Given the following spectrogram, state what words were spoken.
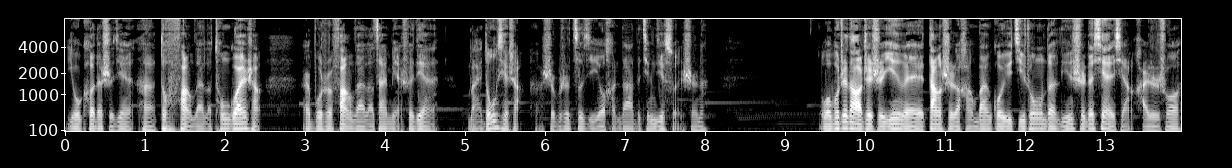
游客的时间啊都放在了通关上，而不是放在了在免税店买东西上啊，是不是自己有很大的经济损失呢？我不知道这是因为当时的航班过于集中的临时的现象，还是说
